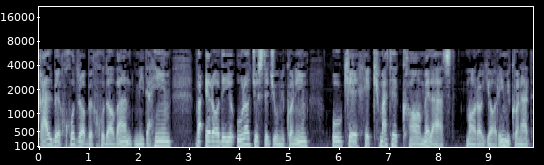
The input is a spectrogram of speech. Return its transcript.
قلب خود را به خداوند می دهیم و اراده او را جستجو می کنیم او که حکمت کامل است ما را یاری می کند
